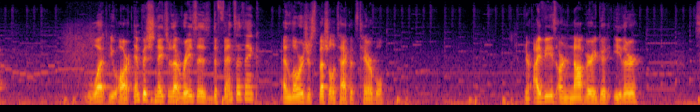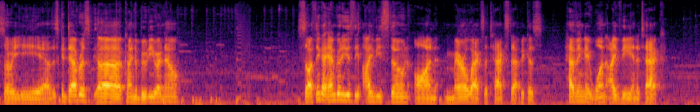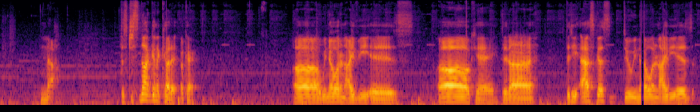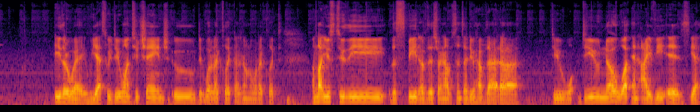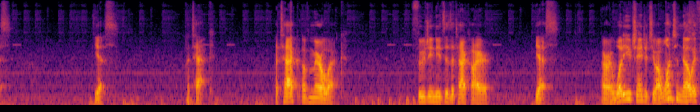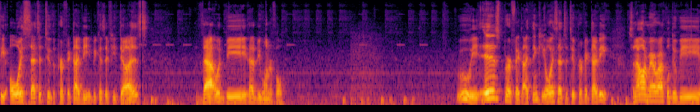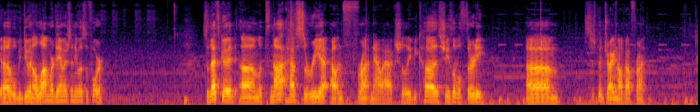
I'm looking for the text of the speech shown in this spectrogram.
what you are. Impish Nature, that raises defense, I think, and lowers your special attack. That's terrible. Your IVs are not very good either. So yeah, this Kadabra's uh, kind of booty right now. So I think I am going to use the Ivy Stone on Marowak's attack stat because having a 1 IV in attack, nah. That's just not going to cut it. Okay. Uh, we know what an IV is. Oh, okay. Did I... Did he ask us, do we know what an IV is? Either way, yes, we do want to change... Ooh, did, what did I click? I don't know what I clicked. I'm not used to the the speed of this right now, but since I do have that, uh, do you, do you know what an IV is? Yes. Yes. Attack. Attack of Marowak. Fuji needs his attack higher. Yes. Alright, what do you change it to? I want to know if he always sets it to the perfect IV, because if he does, that would be, that would be wonderful. Ooh, he is perfect. I think he always sets it to perfect IV. So now our Marowak will do be uh, will be doing a lot more damage than he was before. So that's good. Um, let's not have Saria out in front now, actually, because she's level 30. Um, let's just put Dragunov out front.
